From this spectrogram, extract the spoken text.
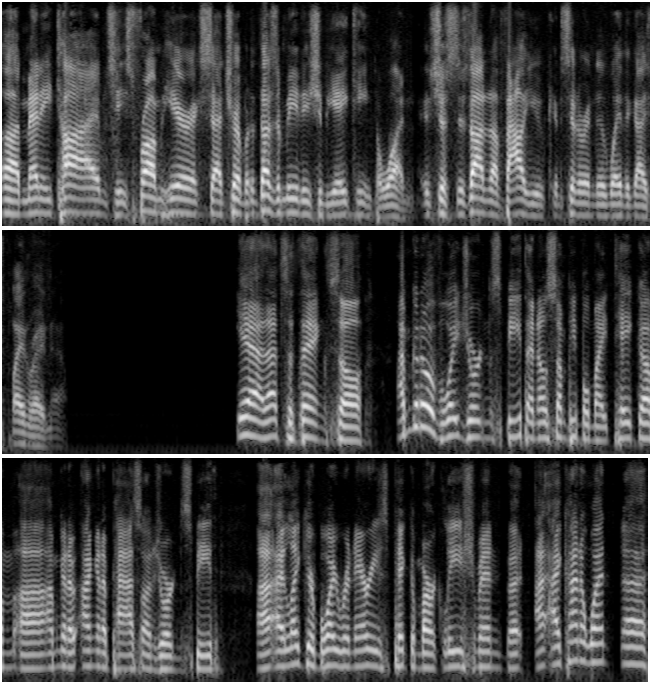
uh, many times. He's from here, etc. But it doesn't mean he should be 18 to one. It's just there's not enough value considering the way the guy's playing right now. Yeah, that's the thing. So I'm going to avoid Jordan Spieth. I know some people might take him. Uh, I'm going to I'm going to pass on Jordan Spieth. I like your boy Ranieri's pick of Mark Leishman, but I, I kind of went uh,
